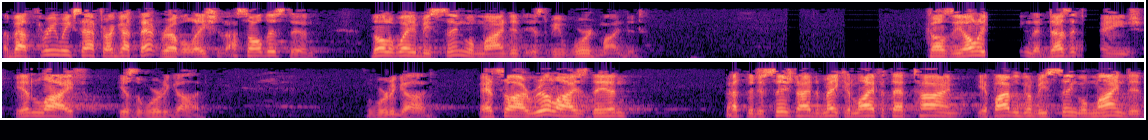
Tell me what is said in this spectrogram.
about three weeks after I got that revelation, I saw this then. The only way to be single-minded is to be word-minded. Because the only thing that doesn't change in life is the Word of God. The Word of God. And so I realized then that the decision I had to make in life at that time, if I was going to be single-minded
